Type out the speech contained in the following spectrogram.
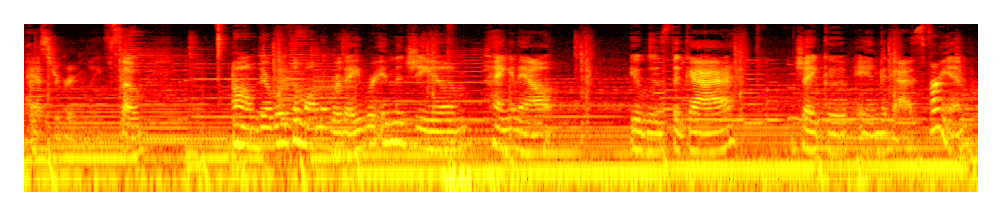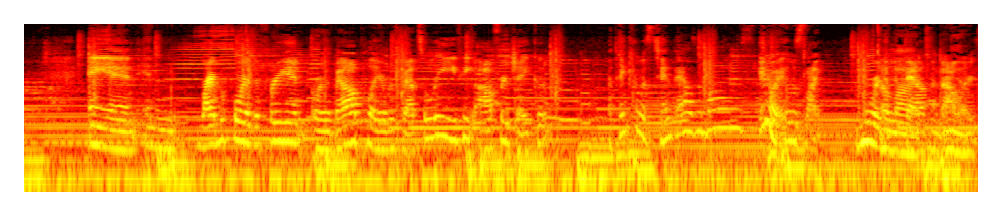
Pastor Greenleaf. So um, there was a moment where they were in the gym hanging out. It was the guy, Jacob, and the guy's friend. And in right before the friend or the ball player was about to leave, he offered Jacob, I think it was ten thousand dollars. Anyway, it was like more than a thousand dollars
